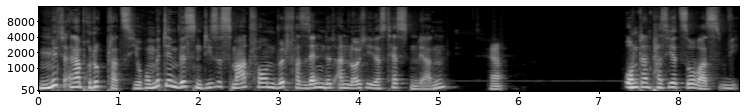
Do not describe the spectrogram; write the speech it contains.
mit einer Produktplatzierung, mit dem Wissen, dieses Smartphone wird versendet an Leute, die das testen werden? Ja. Und dann passiert sowas. Wie,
